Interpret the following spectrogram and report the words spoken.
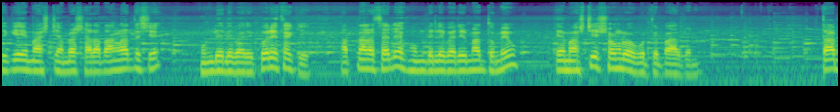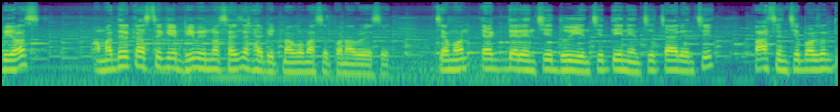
থেকে এই মাছটি আমরা সারা বাংলাদেশে হোম ডেলিভারি করে থাকি। আপনারা চাইলে হোম ডেলিভারির মাধ্যমেও এই মাছটি সংগ্রহ করতে পারবেন। তা বিয়স, আমাদের কাছ থেকে বিভিন্ন সাইজের হাইব্রিড মাগুর মাছের পোনা রয়েছে। যেমন এক দেড় ইঞ্চি, দুই ইঞ্চি, তিন ইঞ্চি, চার ইঞ্চি, পাঁচ ইঞ্চি পর্যন্ত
